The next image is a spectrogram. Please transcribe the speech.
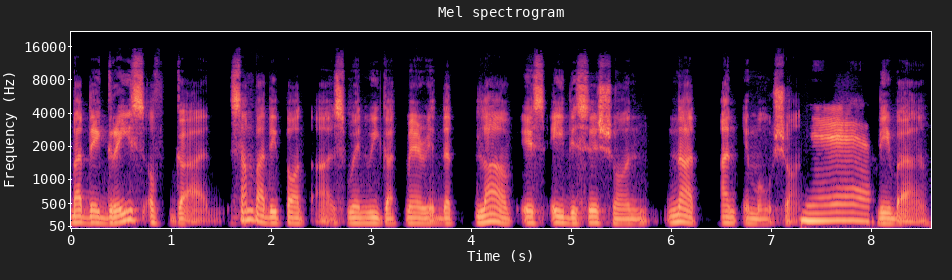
by the grace of God, somebody taught us when we got married that love is a decision, not an emotion. Yeah. Di ba?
